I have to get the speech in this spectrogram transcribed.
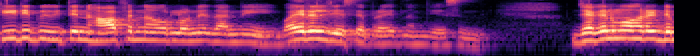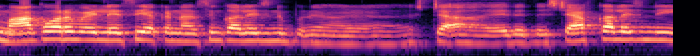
TDP with in half an అవర్లోనే దాన్ని వైరల్ చేసే ప్రయత్నం చేసింది. జగన్మోహన్ రెడ్డి మాకవరం వెళ్ళేసి అక్కడ నర్సింగ్ కాలేజీని స్టా ఏదైతే స్టాఫ్ కాలేజీని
